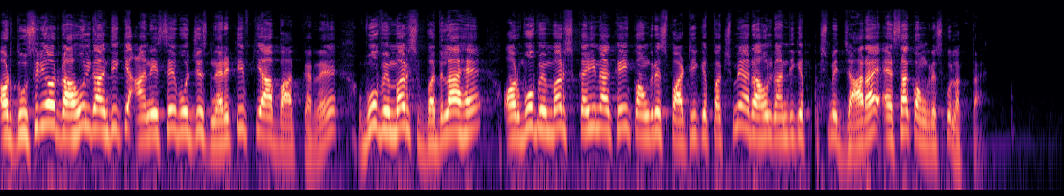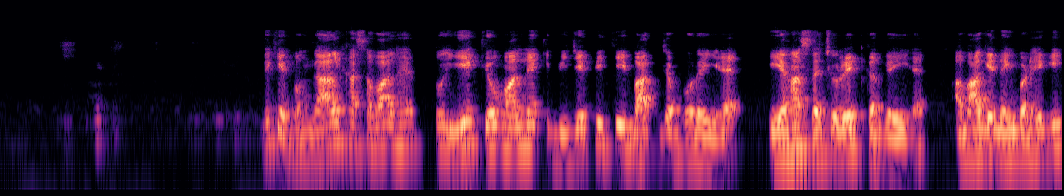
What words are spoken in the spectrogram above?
और दूसरी ओर राहुल गांधी के आने से वो जिस नैरेटिव की आप बात कर रहे हैं, वो विमर्श बदला है और वो विमर्श कहीं ना कहीं कांग्रेस पार्टी के पक्ष में या राहुल गांधी के पक्ष में जा रहा है, ऐसा कांग्रेस को लगता है। देखिए, बंगाल का सवाल है तो ये क्यों मान लें कि बीजेपी की बात जब हो रही है कि यहाँ सेचुरेट कर गई है, अब आगे नहीं बढ़ेगी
